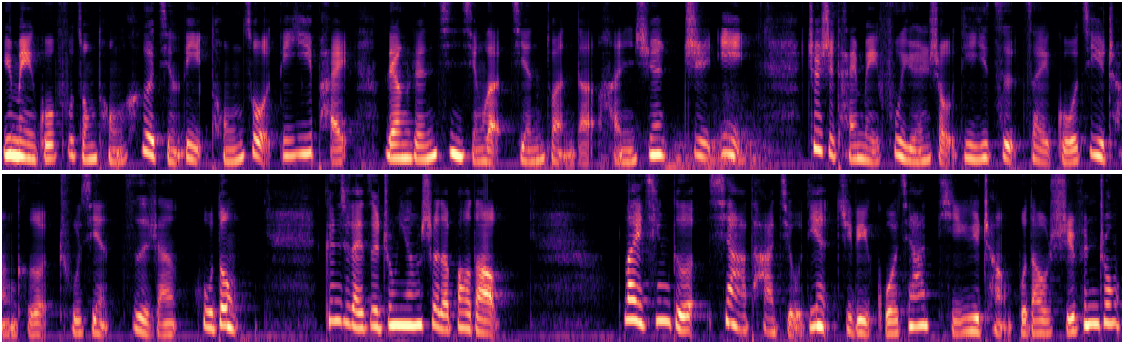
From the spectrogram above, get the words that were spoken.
与美国副总统贺锦丽同坐第一排，两人进行了简短的寒暄致意。这是台美副元首第一次在国际场合出现自然互动。根据来自中央社的报道。赖清德下榻酒店，距离国家体育场不到十分钟。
